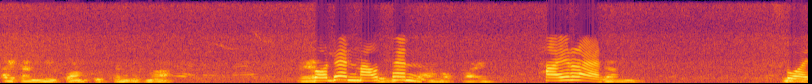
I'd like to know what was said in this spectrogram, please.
ให้ท่านมีความสุขสนุกมาก Golden Mountain ออกไปไทยแลนด์ยังสวย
